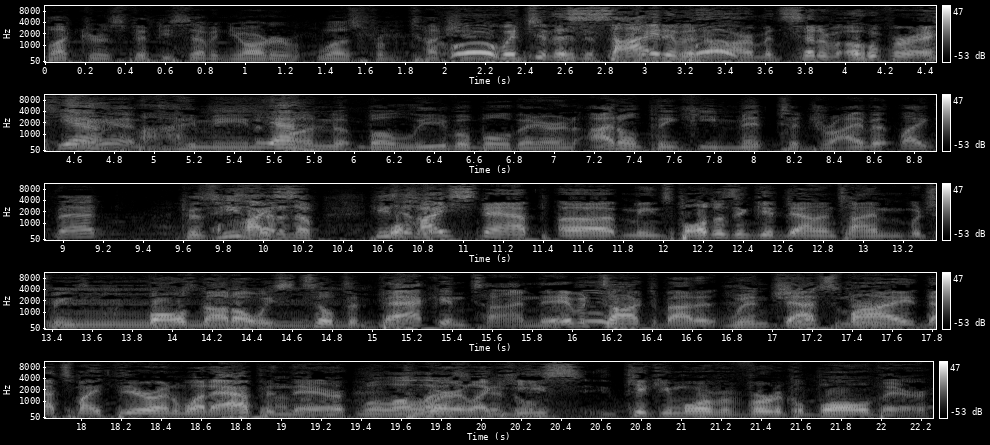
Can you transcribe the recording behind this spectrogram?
Butker's 57 yarder was from touching. Woo, went to the, the side of an arm instead of over a Yeah. hand. I mean, Yeah. unbelievable there. And I don't think he meant to drive it like that because he's high, got enough. He's well, high snap uh, means ball doesn't get down in time, which means ball's not always tilted back in time. They haven't talked about it. Winchester. That's my that's my theory on what happened there. Well, I'll where ask like Kendall. he's kicking more of a vertical ball there.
